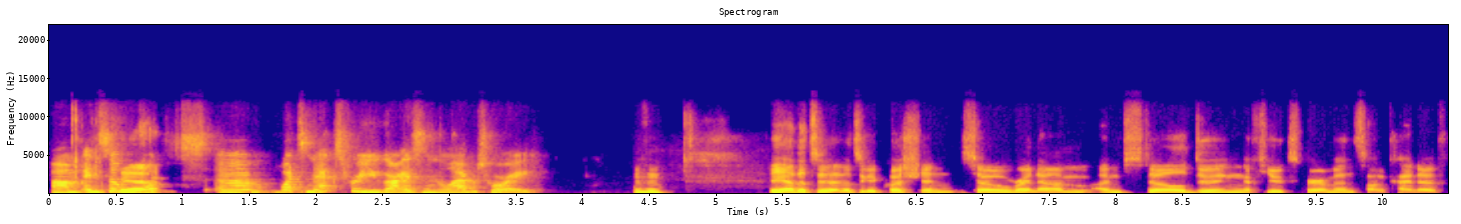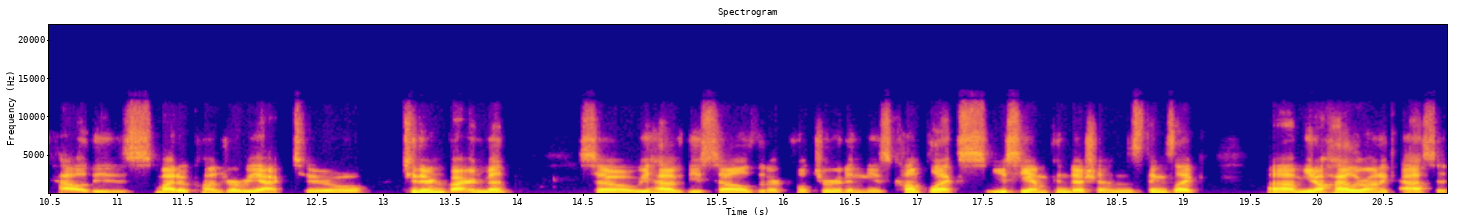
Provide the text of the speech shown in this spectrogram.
Um, and so, yeah. what's um, what's next for you guys in the laboratory? Mm-hmm. Yeah, that's a that's a good question. So right now, I'm I'm still doing a few experiments on kind of how these mitochondria react to to their environment. So we have these cells that are cultured in these complex ECM conditions, things like um, you know hyaluronic acid.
